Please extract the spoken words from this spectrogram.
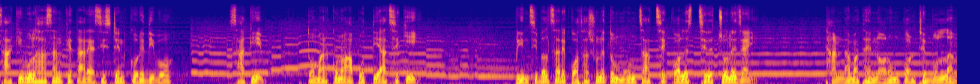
সাকিবুল হাসানকে তার অ্যাসিস্ট্যান্ট করে দিব। সাকিব, তোমার কোনো আপত্তি আছে কি? প্রিন্সিপাল স্যারের কথা শুনে তো মন চাচ্ছে কলেজ ছেড়ে চলে যাই। ঠান্ডা মাথায় নরম কণ্ঠে বললাম,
